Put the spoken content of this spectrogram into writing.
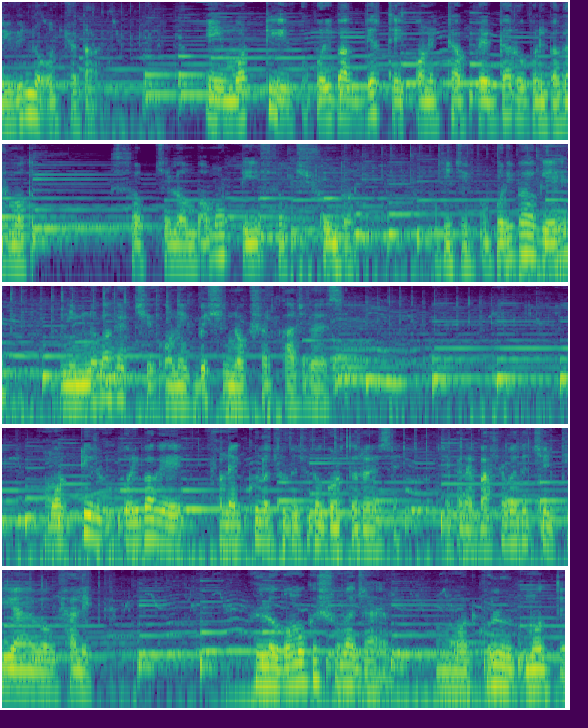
বিভিন্ন উচ্চতা। এই মঠটির উপরিভাগ দেখতে অনেকটা প্রেগডার উপরিভাগের মতো। সবচেয়ে লম্বা মঠটি সবচেয়ে সুন্দর, যেটির উপরিভাগে নিম্নভাগের চেয়ে অনেক বেশি নকশার কাজ রয়েছে। মঠটির উপরিভাগে অনেকগুলো ছোট ছোট গর্ত রয়েছে। যেখানে বাসা বেঁধেছে টিয়া এবং শালিক। লোকমুখে শোনা যায়, মঠগুলোর মধ্যে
